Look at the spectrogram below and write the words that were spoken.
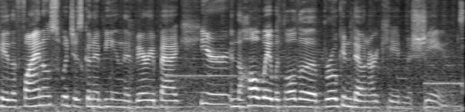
Okay, the final switch is to be in the very back here in the hallway with all the broken down arcade machines.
